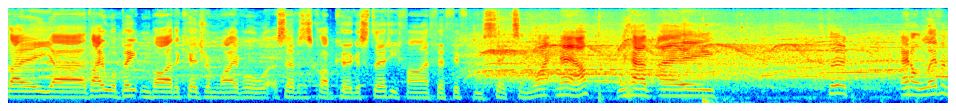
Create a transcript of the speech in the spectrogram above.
they uh, they were beaten by the Kedron Wavell Services Club Cougars 35 for 56. And right now we have a third, an 11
